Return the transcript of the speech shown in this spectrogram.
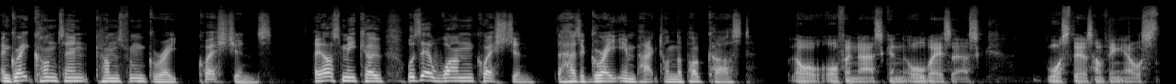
And great content comes from great questions. I asked Mikko, was there one question that has a great impact on the podcast? I'll often ask and always ask, was there something else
